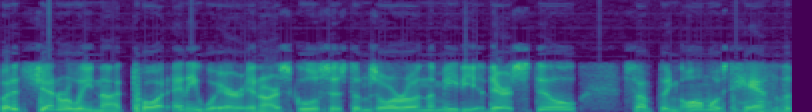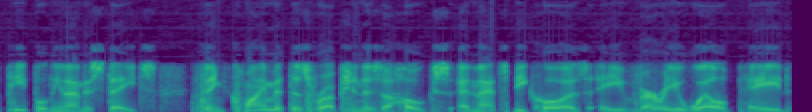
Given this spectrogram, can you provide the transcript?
but it's generally not taught anywhere in our school systems or on the media. There's still something almost half of the people in the United States think climate disruption is a hoax, and that's because a very well-paid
